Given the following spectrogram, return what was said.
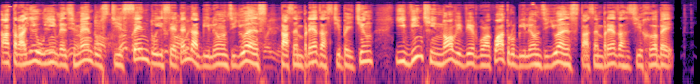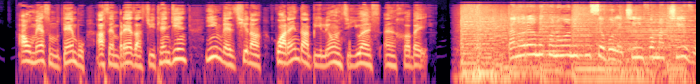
atraiu investimentos de 170 bilhões de yuans das empresas de Beijing e 29,4 bilhões de yuans das empresas de Hebei. Ao mesmo tempo, as empresas de Tianjin investiram 40 bilhões de yuans em Hebei. Panorama Econômico, seu boletim informativo.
